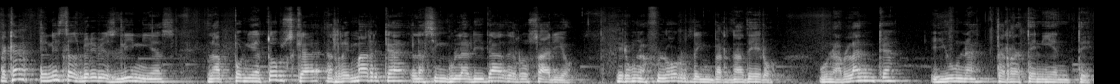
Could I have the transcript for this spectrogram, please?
Acá, en estas breves líneas, la Poniatowska remarca la singularidad de Rosario. Era una flor de invernadero, una blanca y una terrateniente.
